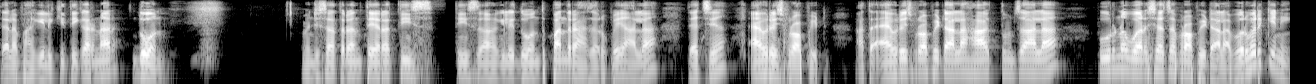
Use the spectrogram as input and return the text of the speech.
त्याला भागिले किती करणार? दोन. म्हणजे सतरा तेरा तीस तीस गेले दोन तर पंधरा हजार रुपये आला त्याचे ॲव्हरेज प्रॉफिट आता ॲव्हरेज प्रॉफिट आला हा तुमचा आला पूर्ण वर्षाचा प्रॉफिट आला. बरोबर की नाही?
